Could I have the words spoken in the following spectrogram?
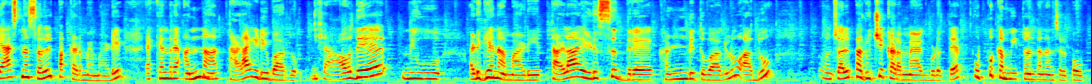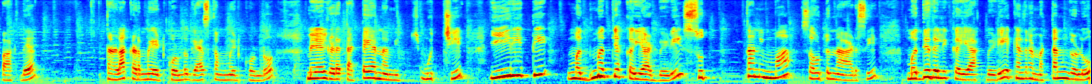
ಗ್ಯಾಸ್ನ ಸ್ವಲ್ಪ ಕಡಿಮೆ ಮಾಡಿ, ಯಾಕೆಂದರೆ ಅನ್ನ ತಳ ಹಿಡಿಬಾರ್ದು. ಯಾವುದೇ ನೀವು ಅಡುಗೆನ ಮಾಡಿ, ತಳ ಹಿಡಿಸಿದ್ರೆ ಖಂಡಿತವಾಗ್ಲೂ ಅದು ಸ್ವಲ್ಪ ರುಚಿ ಕಡಿಮೆ ಆಗಿಬಿಡುತ್ತೆ. ಉಪ್ಪು ಕಮ್ಮಿ ಇತ್ತು ಅಂತ ನಾನು ಸ್ವಲ್ಪ ಉಪ್ಪು ಹಾಕಿದೆ ತಳ ಕಡಿಮೆ ಇಟ್ಕೊಂಡು, ಗ್ಯಾಸ್ ಕಮ್ಮಿ ಇಟ್ಕೊಂಡು, ಮೇಲ್ಗಡೆ ತಟ್ಟೆಯನ್ನು ಮಿಚ್ಚಿ ಮುಚ್ಚಿ, ಈ ರೀತಿ ಮಧ್ಯ ಕೈ ಆಡಬೇಡಿ. ಸುತ್ತ ನಿಮ್ಮ ಸೌಟನ್ನು ಆಡಿಸಿ, ಮಧ್ಯದಲ್ಲಿ ಕೈ ಹಾಕಬೇಡಿ. ಯಾಕೆಂದರೆ ಮಟನ್ಗಳು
